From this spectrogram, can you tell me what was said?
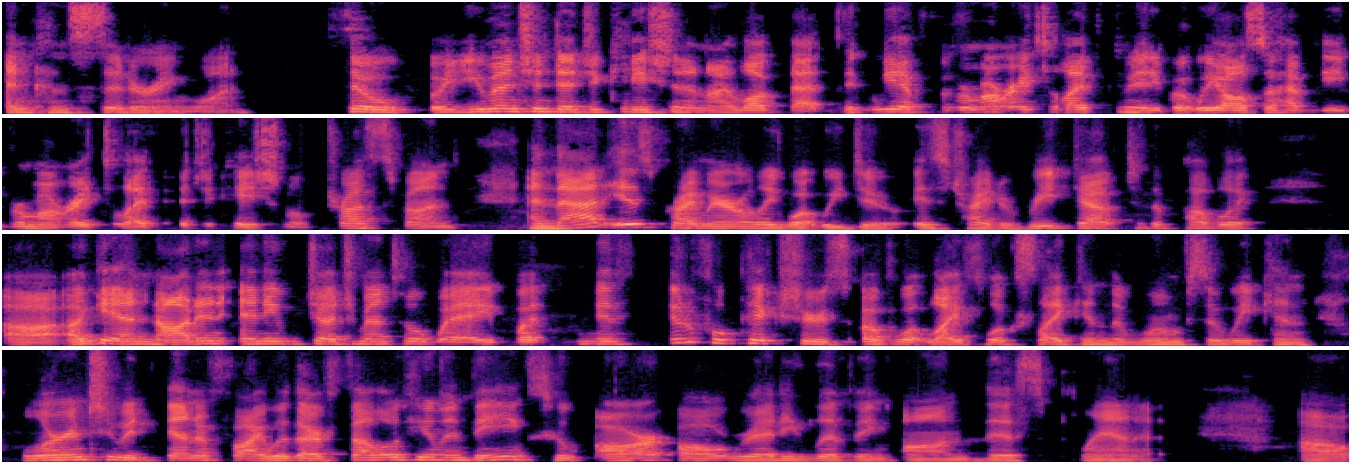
and considering one. So uh, you mentioned education, and I love that. We have the Vermont Right to Life Committee, but we also have the Vermont Right to Life Educational Trust Fund, and hmm. that is primarily what we do: is try to reach out to the public uh, again, not in any judgmental way, but with beautiful pictures of what life looks like in the womb so we can learn to identify with our fellow human beings who are already living on this planet. Uh,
